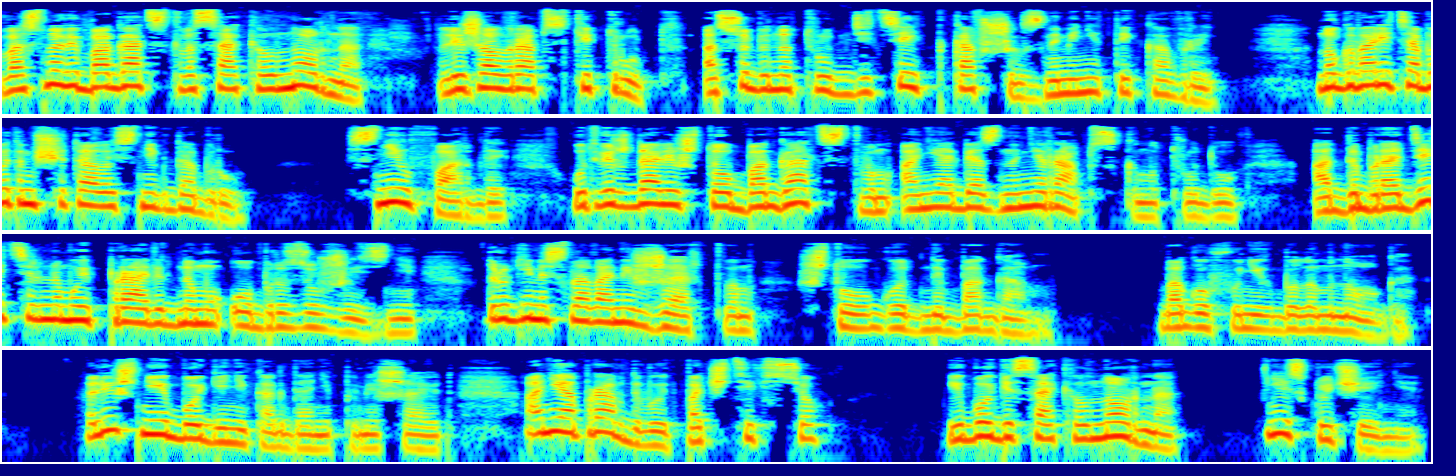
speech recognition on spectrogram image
В основе богатства Сакел Норна лежал рабский труд, особенно труд детей, ткавших знаменитые ковры. Но говорить об этом считалось не к добру. Снилфарды утверждали, что богатством они обязаны не рабскому труду, а добродетельному и праведному образу жизни, другими словами, жертвам, что угодны богам. Богов у них было много. Лишние боги никогда не помешают. Они оправдывают почти все. И боги Сакел Норна — не исключение.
